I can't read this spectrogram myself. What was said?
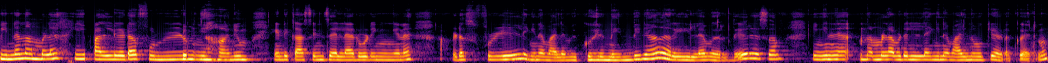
പിന്നെ നമ്മൾ ഈ പള്ളിയുടെ ഫുള്ളും ഞാനും എന്റെ കസിൻസ് എല്ലാവരും കൂടി ഇങ്ങനെ അവിടെ ഫുൾ ഇങ്ങനെ വലം വെക്കുമായിരുന്നു എന്തിനാണെന്നറിയില്ല വെറുതെ ഒരു രസം. ഇങ്ങനെ നമ്മൾ അവിടെ എല്ലാം ഇങ്ങനെ വായി നോക്കി കിടക്കുമായിരുന്നു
